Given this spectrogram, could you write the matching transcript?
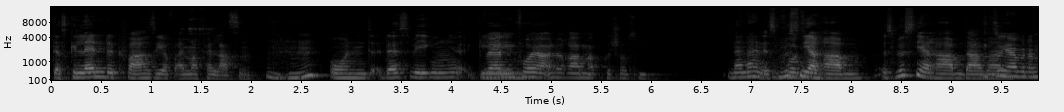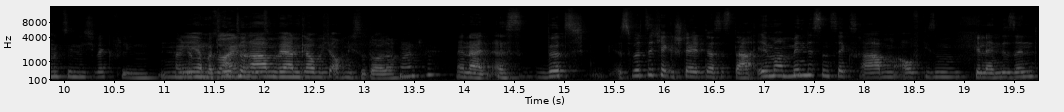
das Gelände quasi auf einmal verlassen. Und deswegen gehen. Werden vorher alle Raben abgeschossen. nein, nein, es Bevor müssen ja Raben. Es müssen ja Raben da sein. So, ja, aber damit sie nicht wegfliegen. Halt nee, immer aber so tote Raben werden, glaube ich, auch nicht so dolle. Meinst du? Nein, nein, es wird, es wird sichergestellt, dass es da immer mindestens sechs Raben auf diesem Gelände sind.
